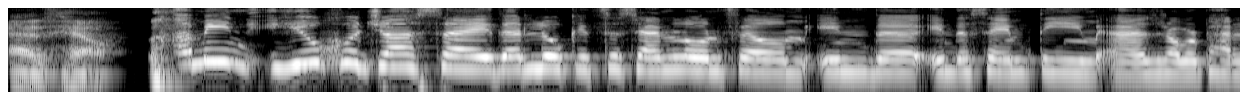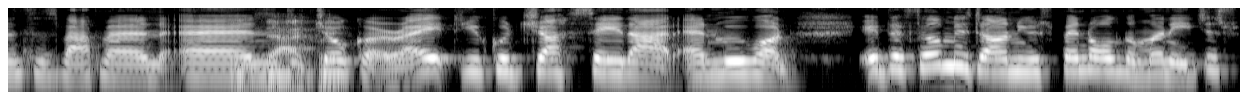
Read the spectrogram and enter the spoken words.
as hell. I mean, you could just say that look, it's a standalone film in the in the same theme as Robert Pattinson's Batman and Exactly. Joker, right? You could just say that and move on. If the film is done, you spend all the money. Just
